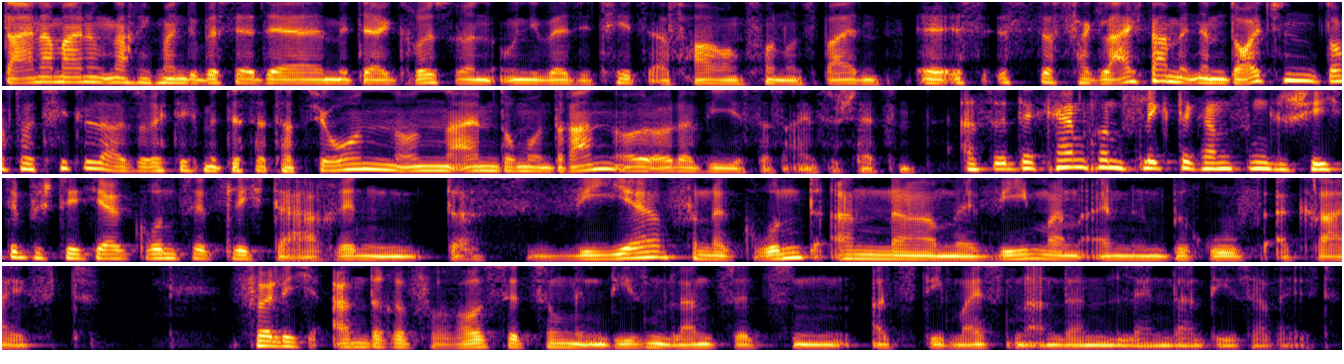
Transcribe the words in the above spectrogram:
deiner Meinung nach, ich meine, du bist ja der mit der größeren Universitätserfahrung von uns beiden, äh, ist, ist das vergleichbar mit einem deutschen Doktortitel, also richtig mit Dissertationen und allem drum und dran, oder, oder wie ist das einzuschätzen? Also der Kernkonflikt der ganzen Geschichte besteht ja grundsätzlich darin, dass wir von der Grundannahme, wie man einen Beruf ergreift, völlig andere Voraussetzungen in diesem Land setzen als die meisten anderen Länder dieser Welt.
